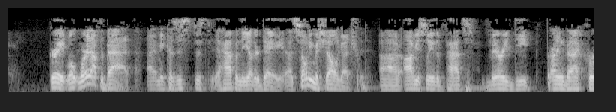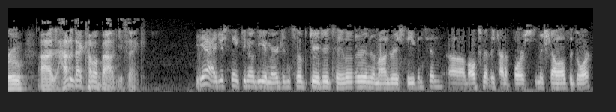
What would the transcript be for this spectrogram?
Great. Well, right off the bat, I mean, because this just happened the other day. Uh, Sony Michel got traded. Uh, obviously, the Pats very deep running back crew. Uh, how did that come about? You think? Yeah, I just think you know the emergence of J.J. Taylor and Rhamondre Stevenson um, ultimately kind of forced Michel out the door.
